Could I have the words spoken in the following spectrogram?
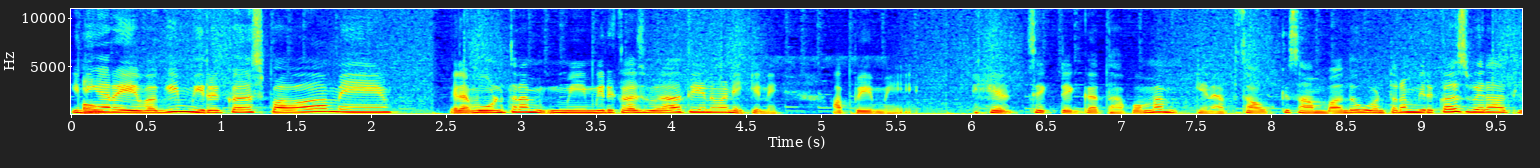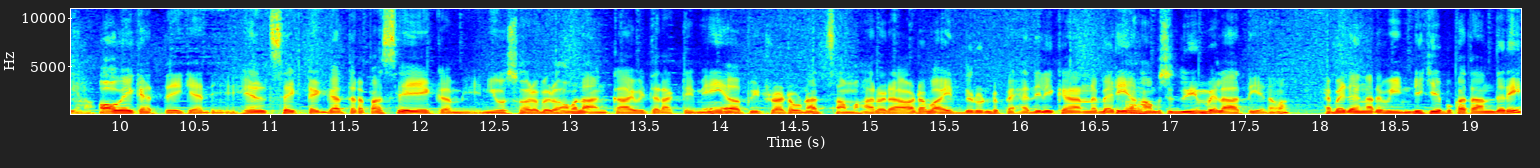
ඉතින් අර ඒ වගේ මිරකල්ස් පවා මේ එල මෝනතර මිරිකල්ස් වෙලා තියෙනවන. එකනෙ අපේ මේ හෙල් සෙක්ටෙක් ගත්තාපොම ගෙන සෞඛ්‍ය සම්බන්ධ ඕන්තර මිරකල්ස් වෙලා තියෙන ඕඒකත් ගැන හෙල් සෙක්ටක් ගතර පසේ ඒක මේ නිවසොල බලහම ලංකා විතරක් මේ පිටට උනත් සමහරට වෛදරුන්ට පැදිලි කරන්න බැරි හමසිදුවීම වෙලා තියෙනවා. හැබැඩඟට විඩි කියපු කතන්දරේ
